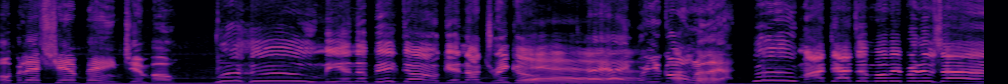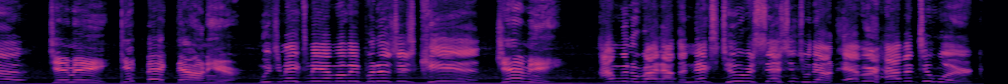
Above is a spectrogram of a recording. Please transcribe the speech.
Open that champagne, Jimbo. Woohoo! Me and the big dog getting our drink on. Yeah. Hey, hey, where you going with that? Woo! My dad's a movie producer! Jimmy, get back down here. Which makes me a movie producer's kid. Jimmy! I'm gonna ride out the next two recessions without ever having to work.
